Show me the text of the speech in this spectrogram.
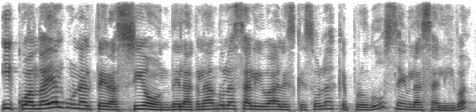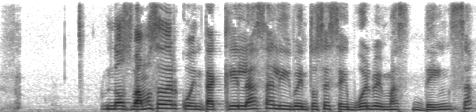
Y cuando hay alguna alteración de las glándulas salivales, que son las que producen la saliva, nos vamos a dar cuenta que la saliva entonces se vuelve más densa,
